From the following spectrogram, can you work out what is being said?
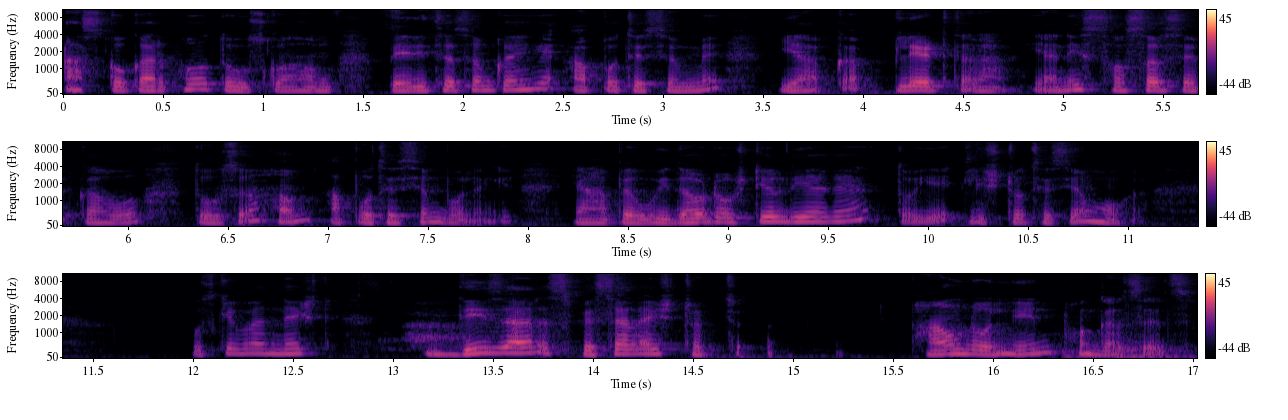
आस्कोकार्प हो तो उसको हम पेरीथेसियम कहेंगे। आपोथेसियम में ये आपका प्लेट तरह, यानी ससर सेप का हो तो उसे हम आपोथेसियम बोलेंगे। यहाँ पे विदाउट ओस्टियल दिया गया तो ये क्लिस्टोथेसियम होगा। उसके बाद next these are specialise structure found only in fungal cells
